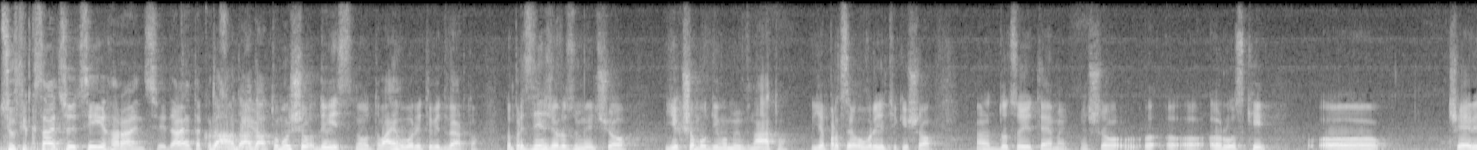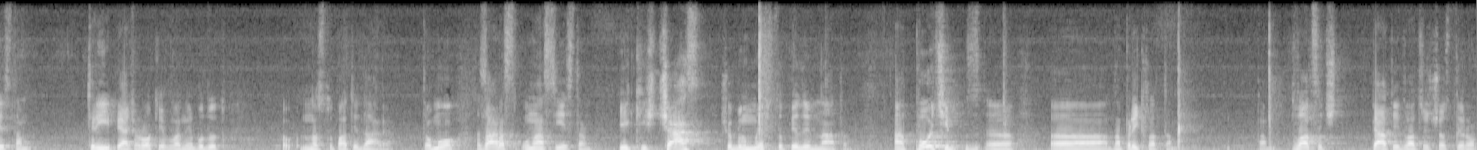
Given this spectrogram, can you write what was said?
Цю фіксацію цієї гарантії, да, я так Да, розумію? да, да. Тому що дивись, ну давай говорити відверто. Ну, президент же розуміє, що якщо ми будемо в НАТО, я про це говорив тільки що е, до цієї теми, що русські через там 3-5 років вони будуть наступати далі. Тому зараз у нас є там якийсь час, щоб ми вступили в НАТО. А потім, е, е, наприклад, там там 25-26 рок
